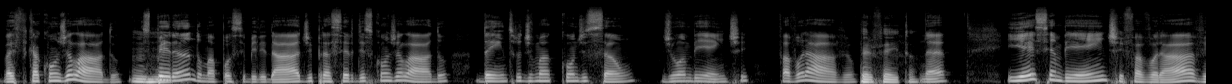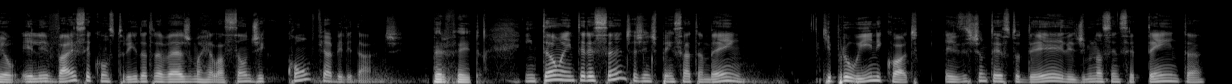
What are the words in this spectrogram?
vai ficar congelado, uhum. esperando uma possibilidade para ser descongelado dentro de uma condição, de um ambiente favorável. Perfeito. Né? E esse ambiente favorável, ele vai ser construído através de uma relação de confiabilidade. Perfeito. Então é interessante a gente pensar também que para o Winnicott, existe um texto dele, de 1970,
